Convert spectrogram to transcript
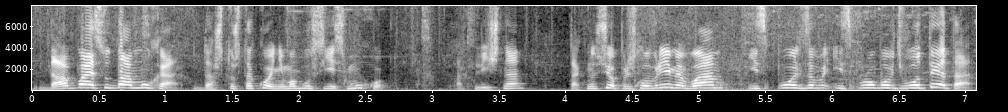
Давай сюда, муха. Да что ж такое, не могу съесть муху. Отлично. Так, ну все, пришло время вам использовать, испробовать вот это.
